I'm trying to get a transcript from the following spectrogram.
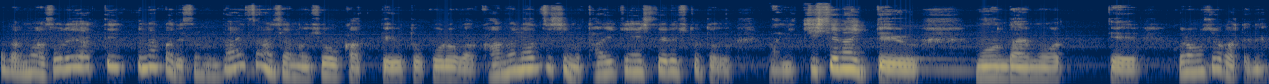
ただまあそれやっていく中でその第三者の評価っていうところが必ずしも体験してる人と一致してないっていう問題もあってこれ面白かったね。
